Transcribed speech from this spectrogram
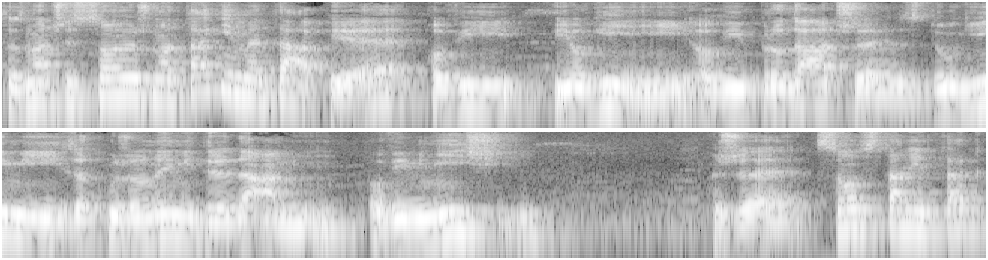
To znaczy są już na takim etapie owi jogini, owi brodacze z długimi, zakurzonymi dreadami, owi mnisi, że są w stanie tak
